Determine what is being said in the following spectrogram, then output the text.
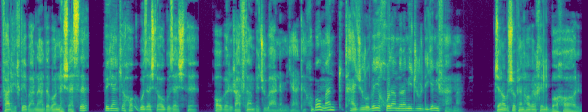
فرهیخته بر نردبان نشسته بگن که گذشته ها گذشته آب رفتن به جو بر نمیگرده. خب با من تو تجربه خودم دارم یه جور دیگه می‌فهمم. جناب شوپنهاور خیلی باحال.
